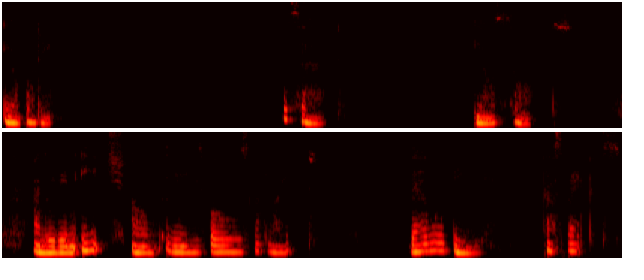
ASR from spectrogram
your body. The third, your thoughts. And within each of these balls of light, there will be aspects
